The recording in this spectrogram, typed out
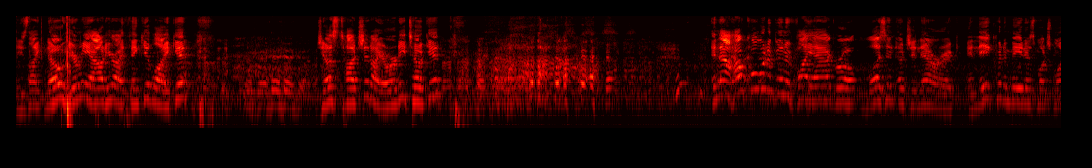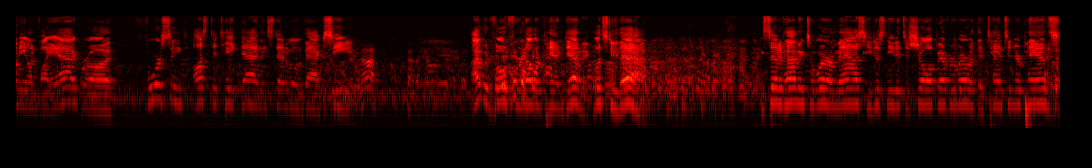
He's like, no, hear me out here, I think you'd like it. Just touch it, I already took it. And now, how cool would it have been if Viagra wasn't a generic and they could have made as much money on Viagra, forcing us to take that instead of a vaccine? I would vote for another pandemic. Let's do that. Instead of having to wear a mask, you just needed to show up everywhere with a tent in your pants.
